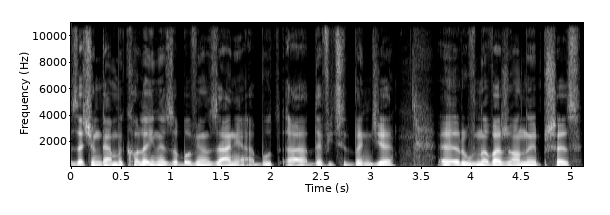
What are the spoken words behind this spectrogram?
zaciągamy kolejne zobowiązania, a, but, a deficyt będzie równoważony przez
